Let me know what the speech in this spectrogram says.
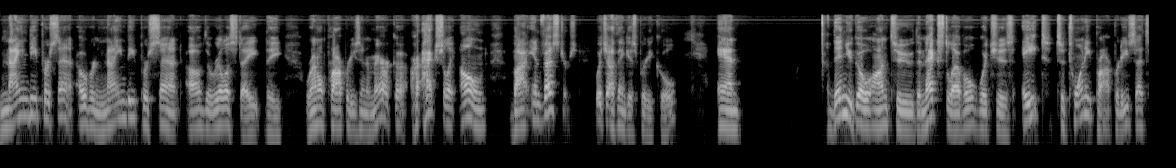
90%, over 90% of the real estate, the rental properties in America are actually owned by investors, which I think is pretty cool. And then you go on to the next level, which is 8 to 20 properties. That's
